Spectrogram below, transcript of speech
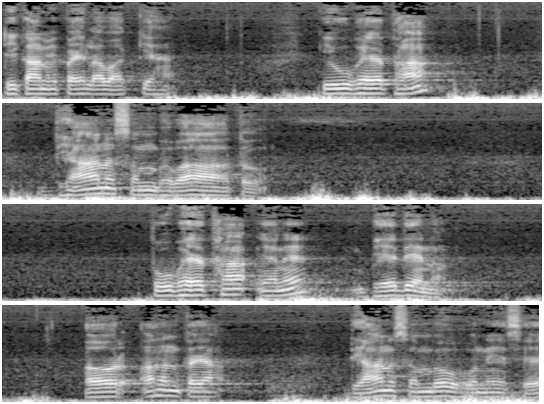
टीका में पहला वाक्य है कि उभयथा ध्यान संभवात। तो उभयथा यानी भेदेन और अहंतया ध्यान संभव होने से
